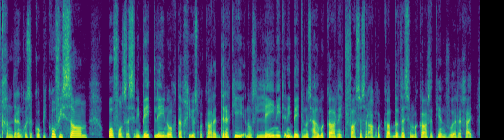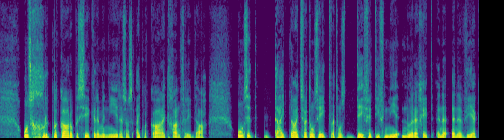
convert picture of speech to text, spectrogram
gaan drink ons 'n koppie koffie saam of ons is in die bed lê nog dan gee ons mekaar 'n drukkie en ons lê net in die bed en ons hou mekaar net vas ons raak mekaar bewus van mekaar se teenwoordigheid. Ons groet mekaar op 'n sekere manier as ons uit mekaar uitgaan vir die dag. Ons het date nights wat ons het wat ons definitief nodig het in 'n in 'n week.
